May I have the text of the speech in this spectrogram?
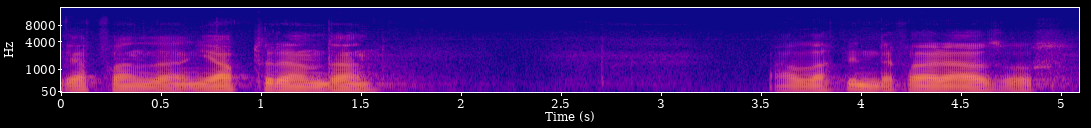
Yapandan, yaptırandan Allah bin defa razı olsun.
